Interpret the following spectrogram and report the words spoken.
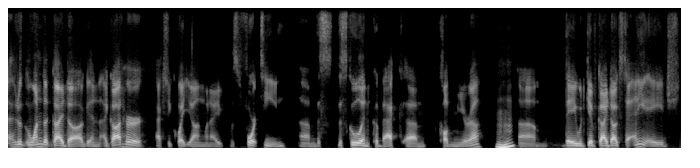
I had one guide dog, and I got her actually quite young when I was 14. Um, the, the school in Quebec um, called Mira, Mm-hmm. um, they would give guide dogs to any age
